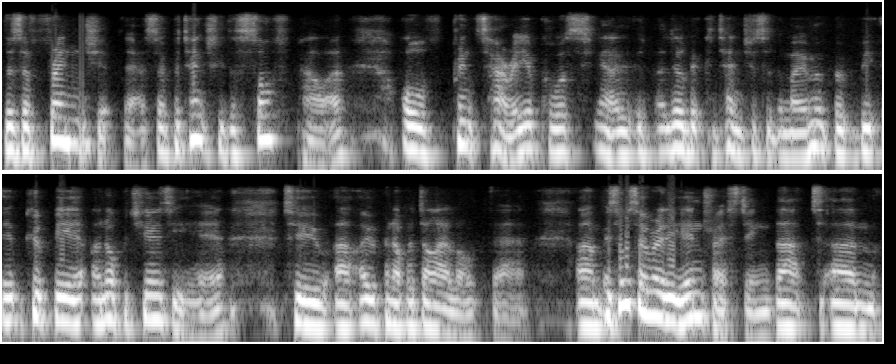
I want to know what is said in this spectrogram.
there's a friendship there. So potentially the soft power of Prince Harry, of course, you know, a little bit contentious at the moment, but it could be an opportunity here to uh, open up a dialogue there. Um, it's also really interesting that um,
